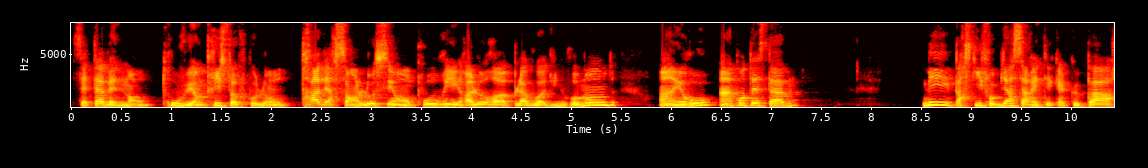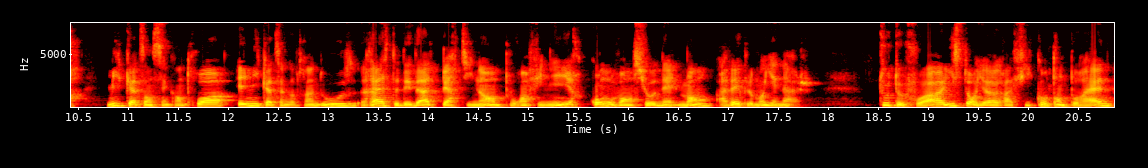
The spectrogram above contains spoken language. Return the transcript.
Cet avènement trouvait en Christophe Colomb, traversant l'océan pour ouvrir à l'Europe la voie du Nouveau Monde, un héros incontestable. Mais parce qu'il faut bien s'arrêter quelque part, 1453 et 1492 restent des dates pertinentes pour en finir conventionnellement avec le Moyen Âge. Toutefois, l'historiographie contemporaine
